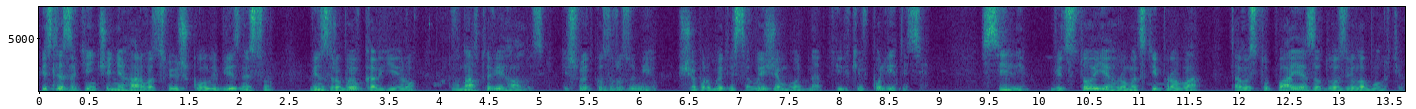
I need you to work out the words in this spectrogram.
Після закінчення Гарвардської школи бізнесу він зробив кар'єру в нафтовій галузі і швидко зрозумів, що пробитися вище можна тільки в політиці. Сіллі відстоює громадські права та виступає за дозвіл абортів.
